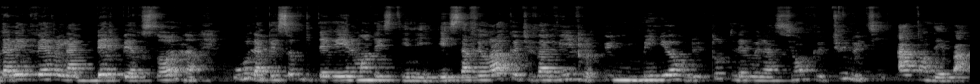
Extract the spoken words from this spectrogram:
d'aller vers la belle personne ou la personne qui t'est réellement destinée. Et ça fera que tu vas vivre une meilleure de toutes les relations que tu ne t'y attendais pas.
